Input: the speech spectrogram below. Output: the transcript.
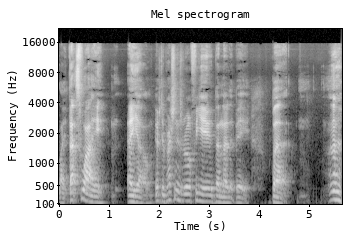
like, that's why, hey yo, if depression is real for you, then let it be. But, uh,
